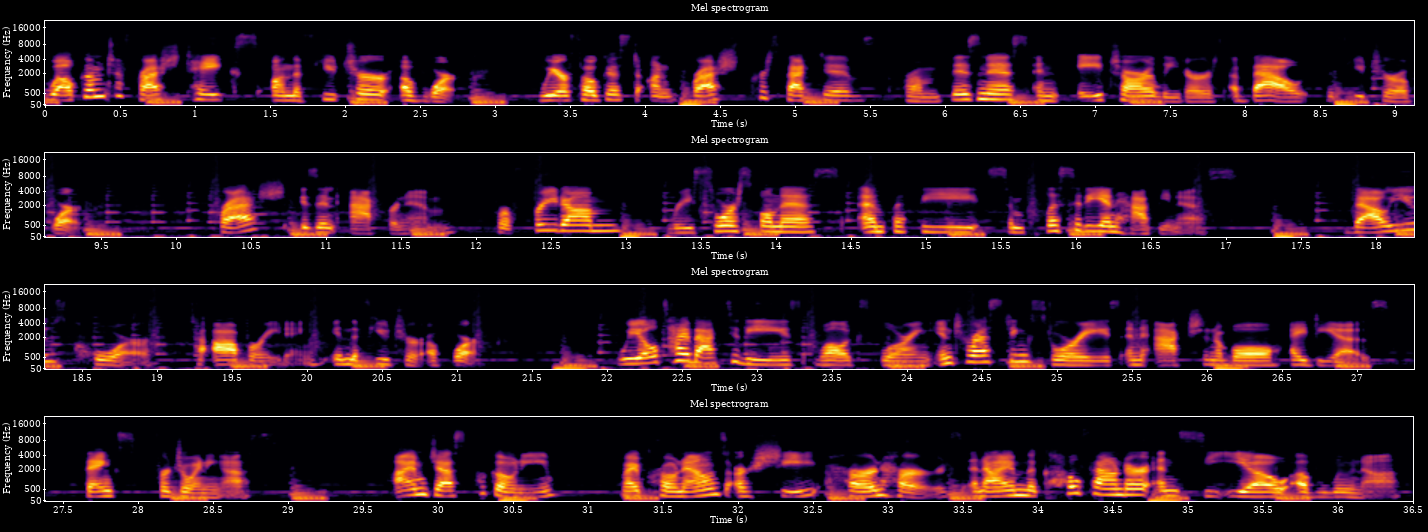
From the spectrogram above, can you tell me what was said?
Welcome to Fresh Takes on the Future of Work. We are focused on fresh perspectives from business and HR leaders about the future of work. FRESH is an acronym for freedom, resourcefulness, empathy, simplicity, and happiness. Values core to operating in the future of work. We'll tie back to these while exploring interesting stories and actionable ideas. Thanks for joining us. I'm Jess Pagoni. My pronouns are she, her, and hers, and I am the co founder and CEO of Luna,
